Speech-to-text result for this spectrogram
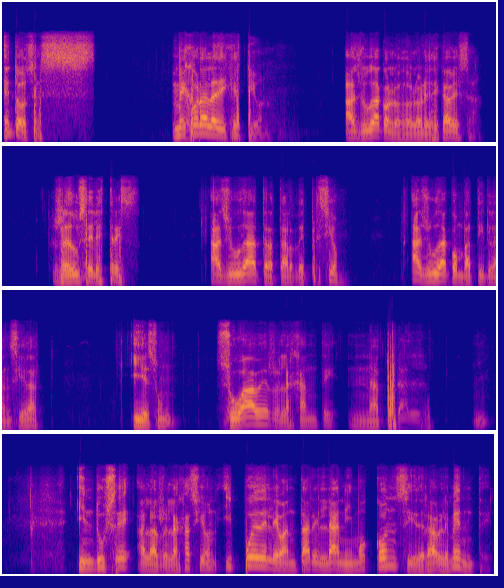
Entonces, mejora la digestión, ayuda con los dolores de cabeza, reduce el estrés, ayuda a tratar depresión, ayuda a combatir la ansiedad y es un suave relajante natural. Induce a la relajación y puede levantar el ánimo considerablemente.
